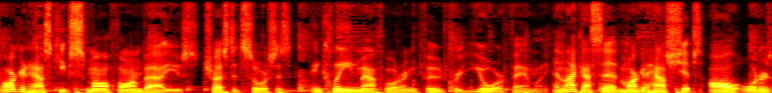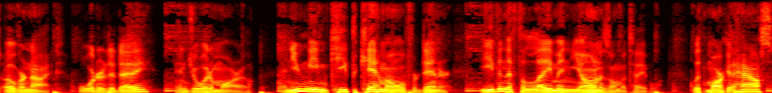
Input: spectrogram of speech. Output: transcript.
Market House keeps small farm values, trusted sources, and clean, mouthwatering food for your family. And like I said, Market House ships all orders overnight. Order today, enjoy tomorrow. And you can even keep the camo on for dinner, even if the filet mignon is on the table. With Market House,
